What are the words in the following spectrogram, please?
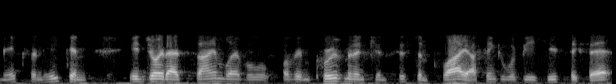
mix and he can enjoy that same level of improvement and consistent play, I think it would be a huge success.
